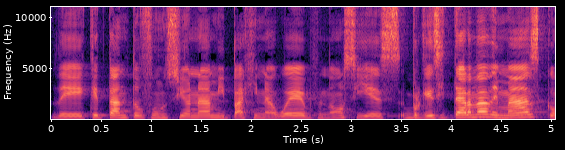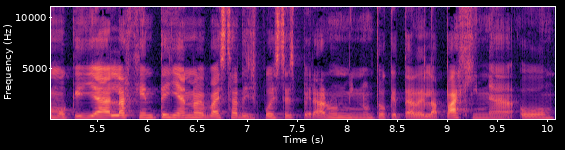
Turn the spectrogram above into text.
de qué tanto funciona mi página web, ¿no? Si es, porque si tarda de más, como que ya la gente ya no va a estar dispuesta a esperar un minuto que tarde la página o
